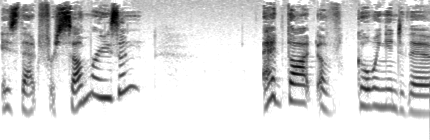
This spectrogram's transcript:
is that for some reason, Ed thought of going into the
